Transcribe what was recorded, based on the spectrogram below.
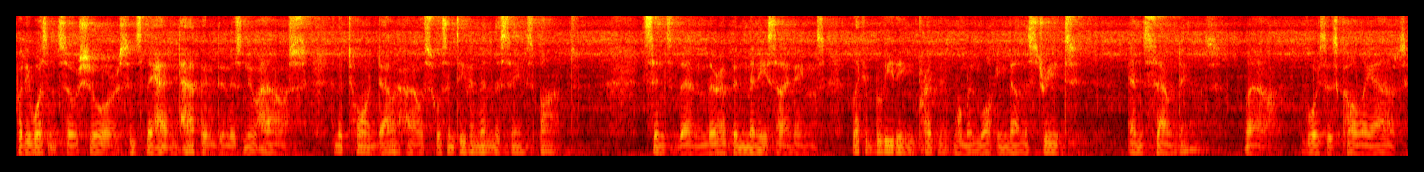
But he wasn't so sure, since they hadn't happened in his new house, and the torn down house wasn't even in the same spot. Since then, there have been many sightings, like a bleeding pregnant woman walking down the street. And soundings? Well, voices calling out,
